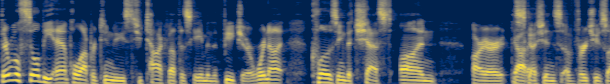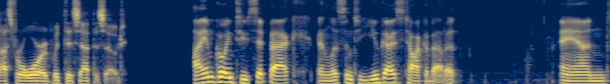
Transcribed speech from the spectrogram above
there will still be ample opportunities to talk about this game in the future. We're not closing the chest on our discussions of Virtue's Last Reward with this episode. I am going to sit back and listen to you guys talk about it, and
